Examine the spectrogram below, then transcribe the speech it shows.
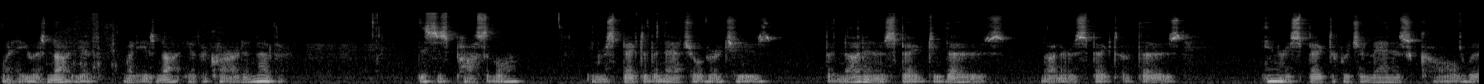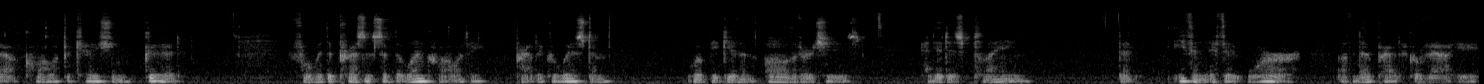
when he was not yet when he has not yet acquired another. This is possible in respect of the natural virtues, but not in respect to those, not in respect of those in respect of which a man is called without qualification good. For with the presence of the one quality, practical wisdom, will be given all the virtues, and it is plain that even if it were of no practical value,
